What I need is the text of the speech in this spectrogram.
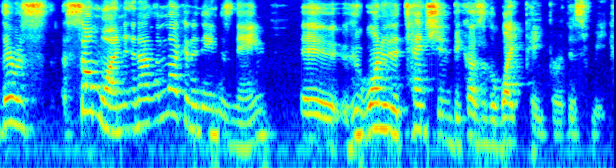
there was someone, and I'm I'm not going to name his name, uh, who wanted attention because of the white paper this week.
